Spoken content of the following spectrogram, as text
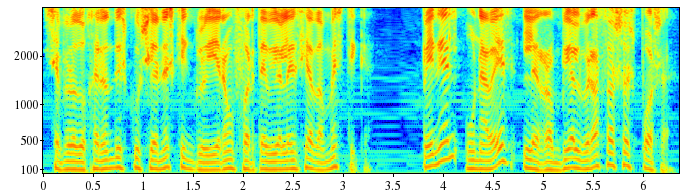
Se produjeron discusiones que incluyeron fuerte violencia doméstica. Pennell una vez le rompió el brazo a su esposa,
